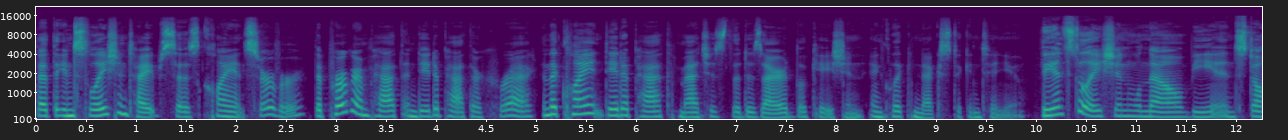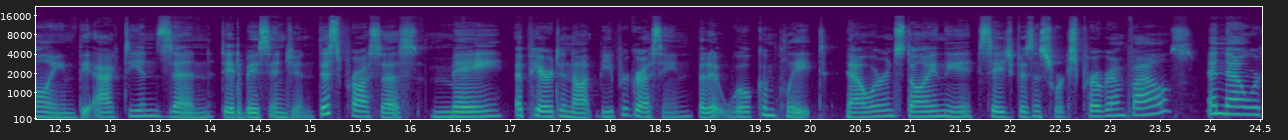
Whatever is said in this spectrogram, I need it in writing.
that the installation type says client server, the program path and data path are correct, and the client data path matches the desired location, and click Next to continue. The installation will now be installing the Actian Zen database engine. This process may appear to not be progressing, but it will complete now we're installing the Sage BusinessWorks program files. And now we're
